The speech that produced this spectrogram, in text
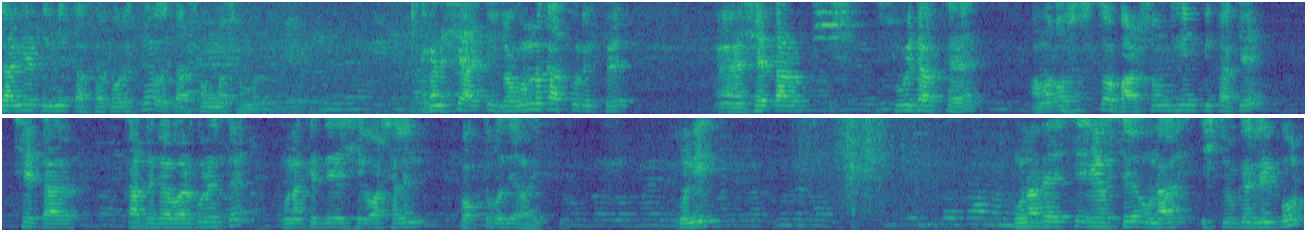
জালিয়াতি মিথ্যাচার করেছে, ওই তার সংবাদ সম্মেলনে এখানে সে আরেকটি জঘন্য কাজ করেছে। সে তার সুবিধার্থে আমার অসুস্থ ভারসাম্যহীন পিতাকে সে তার কাজে ব্যবহার করেছে। ওনাকে দিয়ে সে অশালীন বক্তব্য দেওয়া হয়েছে। উনি ওনার হচ্ছে, এ হচ্ছে ওনার স্ট্রোকের রিপোর্ট।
